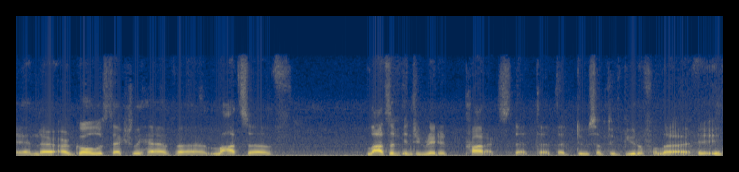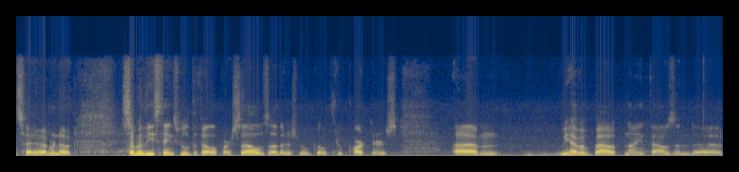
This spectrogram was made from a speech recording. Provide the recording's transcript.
and our, our goal is to actually have uh, lots of lots of integrated products that, that, that do something beautiful uh, inside of Evernote. Some of these things we'll develop ourselves, others we'll go through partners. Um, we have about 9,000 uh,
